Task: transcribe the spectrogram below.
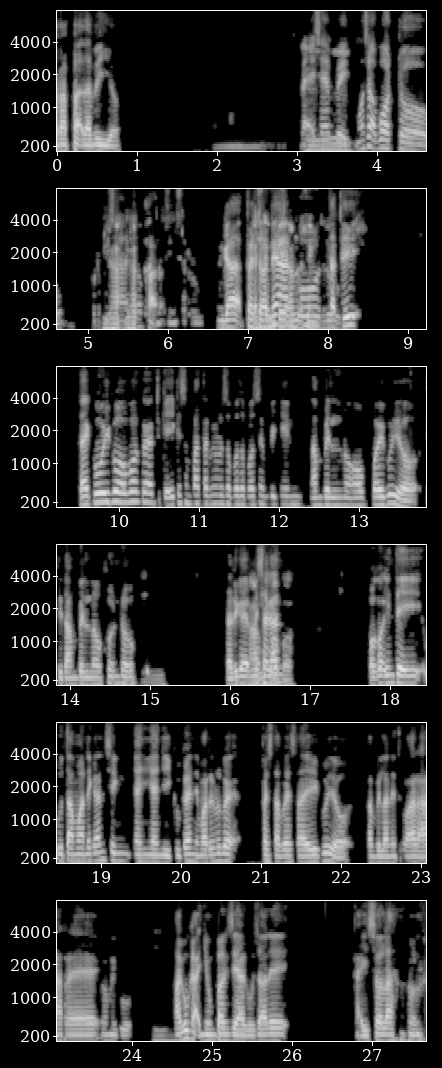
berapa tapi yo Lah Hmm. SMP, mosok podo. Perpisahan kok gak ono sing seru. enggak bedone aku tadi Teku iku apa kayak dikai kesempatan ngono sapa-sapa sing pengin tampil no apa iku yo ditampil no ngono. Hmm. Tadi kayak Kamu misalkan apa? pokok inti utamanya kan sing nyanyi-nyanyi iku kan kemarin itu kayak pesta-pesta iku yo tampilan itu arek-arek ngono iku. Hmm. Aku gak nyumbang sih aku soalnya gak iso lah ngono.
